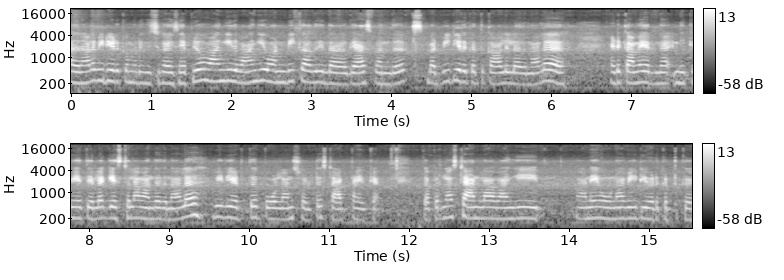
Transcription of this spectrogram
அதனால் வீடியோ எடுக்க முடிஞ்சிச்சு கைஸ் எப்பயோ வாங்கி இது வாங்கி ஒன் வீக் ஆகுது இந்த கேஸ் வந்து. பட் வீடியோ எடுக்கிறதுக்கு ஆள் இல்லாதனால எடுக்காமல் இருந்தேன். இன்றைக்கி நேற்று எல்லாம் கெஸ்ட்டெல்லாம் வந்ததுனால வீடியோ எடுத்து போடலான்னு சொல்லிட்டு ஸ்டார்ட் பண்ணியிருக்கேன். அதுக்கப்புறம் தான் ஸ்டாண்ட்லாம் வாங்கி நானே ஓனாக வீடியோ எடுக்கிறதுக்கு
